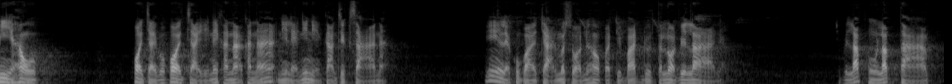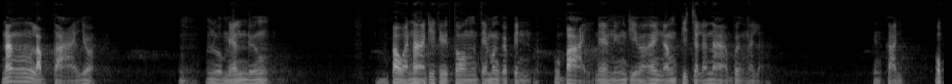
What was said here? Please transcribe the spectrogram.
มีเฮาพอใจบ่พอใจในคณะคณะนี่แหละนี่เนี่ยการศึกษานะ นี่แหละครูบาอาจารย์มาสอนเรื่องปฏิบัติอยู่ตลอดเวลาเนี่ยจะไปรับหูรับตา นั่งรับตาอยู่มันรู้แม้นเรื่องภาวนาที่ถือตอง แต่มันก็เป็นอุบายแนวหนึ่งที่ว่าให้นังพิจารณาเบื้องนั่นแหละเป็นการอบ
